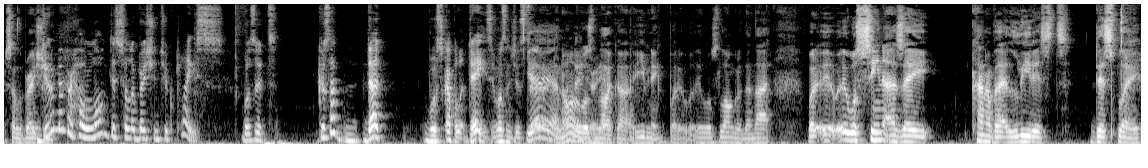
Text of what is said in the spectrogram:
celebration. Do you remember how long this celebration took place? Was it because that that was a couple of days? It wasn't just Yeah, uh, yeah, no, it wasn't like an evening, but it, it was longer than that. But it, it was seen as a kind of elitist display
